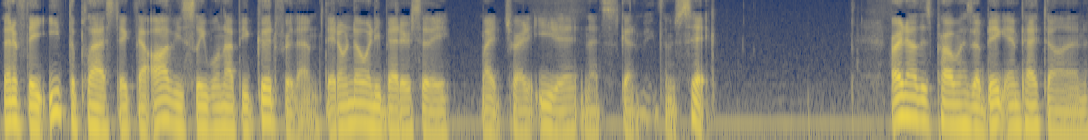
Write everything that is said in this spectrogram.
Then, if they eat the plastic, that obviously will not be good for them. They don't know any better, so they might try to eat it, and that's going to make them sick. Right now, this problem has a big impact on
